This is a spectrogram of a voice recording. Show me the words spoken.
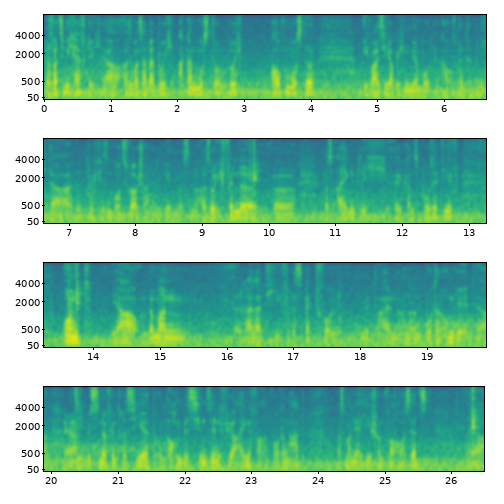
das war ziemlich heftig. Ja? Also was er da durchackern musste und durchpauken musste. Ich weiß nicht, ob ich mir ein Boot gekauft hätte, wenn ich da durch diesen Bootsführerschein hätte gehen müssen. Also ich finde äh, das eigentlich äh, ganz positiv. Und ja, und wenn man relativ respektvoll mit allen anderen Bootern umgeht ja, Ja. und sich ein bisschen dafür interessiert und auch ein bisschen Sinn für Eigenverantwortung hat, was man ja hier schon voraussetzt, naja,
